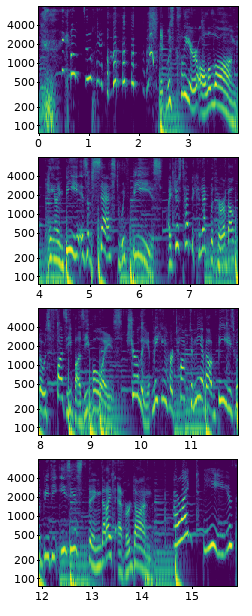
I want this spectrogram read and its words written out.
I can't do it. It was clear all along. Hey I'm B is obsessed with bees. I just had to connect with her about those fuzzy buzzy boys. Surely, making her talk to me about bees would be the easiest thing that I've ever done. I like bees.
